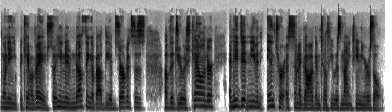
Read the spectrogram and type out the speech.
when he became of age. So he knew nothing about the observances of the Jewish calendar, and he didn't even enter a synagogue until he was 19 years old.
